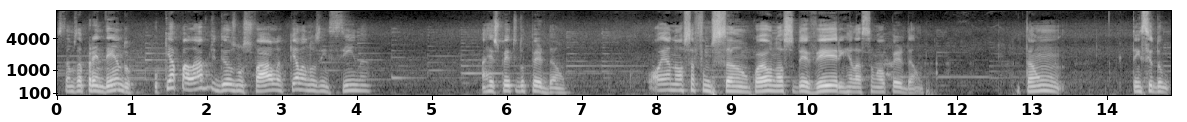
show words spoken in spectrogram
Estamos aprendendo o que a palavra de Deus nos fala, o que ela nos ensina a respeito do perdão. Qual é a nossa função, qual é o nosso dever em relação ao perdão. Então, tem sido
